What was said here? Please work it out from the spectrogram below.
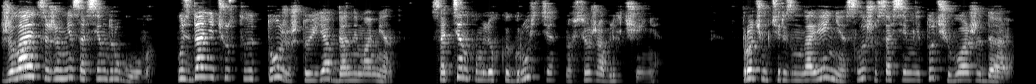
Желается же мне совсем другого. Пусть Даня чувствует то же, что и я в данный момент, с оттенком легкой грусти, но все же облегчения. Впрочем, через мгновение слышу совсем не то, чего ожидаю.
